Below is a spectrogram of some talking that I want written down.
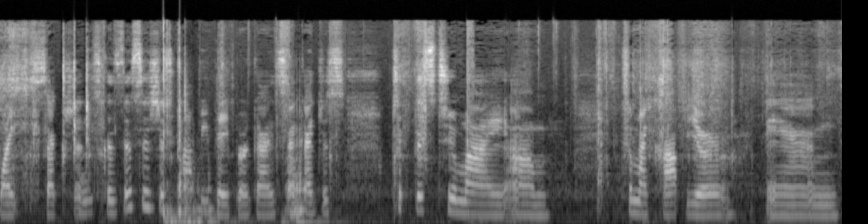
white sections because this is just copy paper guys like I just took this to my um, to my copier and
